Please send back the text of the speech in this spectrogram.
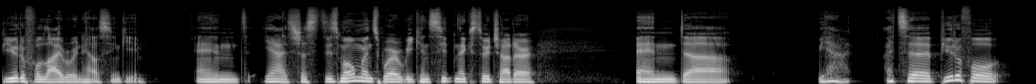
beautiful library in Helsinki. And yeah, it's just these moments where we can sit next to each other. And uh, yeah, it's a beautiful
